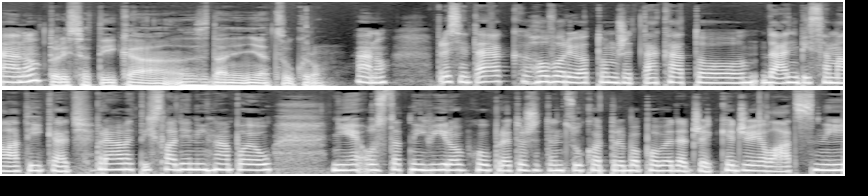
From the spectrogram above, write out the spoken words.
Áno. ktorý sa týka zdanenia cukru. Áno, presne tak. Hovorí o tom, že takáto daň by sa mala týkať práve tých sladených nápojov, nie ostatných výrobkov, pretože ten cukor treba povedať, že keďže je lacný,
